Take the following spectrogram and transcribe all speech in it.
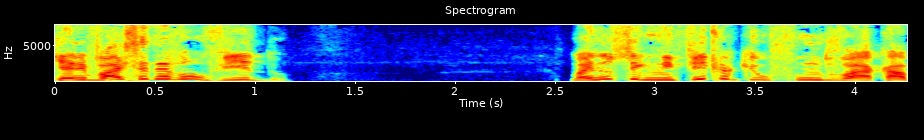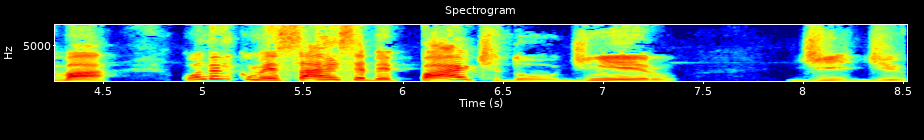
que ele vai ser devolvido. Mas não significa que o fundo vai acabar. Quando ele começar a receber parte do dinheiro de, de,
